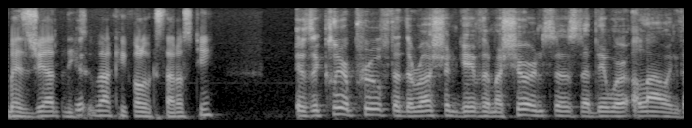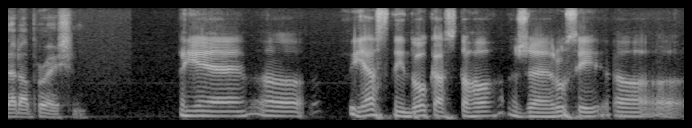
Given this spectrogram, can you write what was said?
bez žiadnych akýchkoľvek starostí is a clear proof that the Russian gave them assurances that they were allowing that operation. Je uh, jasný dôkaz toho, že Rusi uh,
